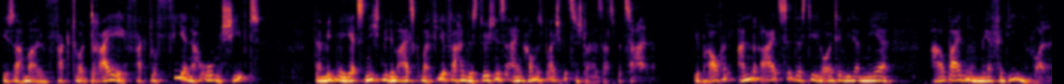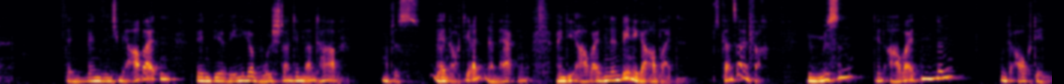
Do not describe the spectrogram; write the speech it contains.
ich sag mal, Faktor 3, Faktor 4 nach oben schiebt damit wir jetzt nicht mit dem 1,4-fachen des Durchschnittseinkommens bereits Spitzensteuersatz bezahlen. Wir brauchen Anreize, dass die Leute wieder mehr arbeiten und mehr verdienen wollen. Denn wenn sie nicht mehr arbeiten, werden wir weniger Wohlstand im Land haben. Und das werden auch die Rentner merken, wenn die Arbeitenden weniger arbeiten. Das ist ganz einfach. Wir müssen den Arbeitenden und auch den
